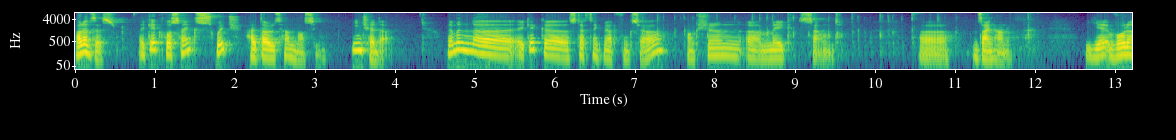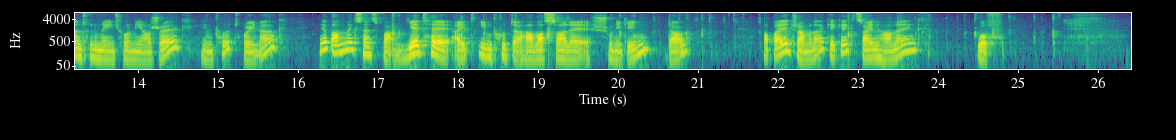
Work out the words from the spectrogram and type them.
Բարև ձեզ։ Եկեք խոսենք switch հայտարարության մասին։ Ինչ է դա։ Ուրեմն եկեք ստեղծենք մի հատ ֆունկցիա, function make sound ձայն հանի։ Եվ որը ընդունում է ինչ-որ մի արժեք, input, օրինակ, եւ անում ենք sense բան։ Եթե այդ input-ը հավասար է շունիկին, dog, ապա այդ ժամանակ եկեք ձայն հանենք woof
